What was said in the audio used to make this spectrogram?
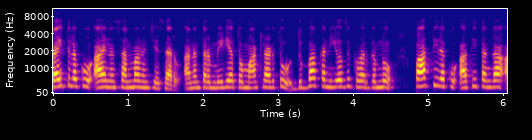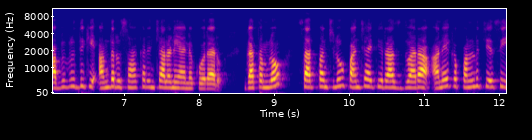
రైతులకు ఆయన సన్మానం చేశారు. అనంతరం మీడియాతో మాట్లాడుతూ దుబ్బాక నియోజకవర్గంను పార్టీలకు అతీతంగా అభివృద్ధికి అందరూ సహకరించాలని ఆయన కోరారు. గతంలో సర్పంచ్లు పంచాయతీరాజ్ ద్వారా అనేక పనులు చేసి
